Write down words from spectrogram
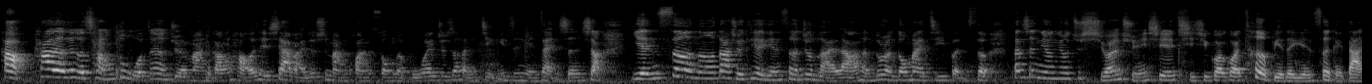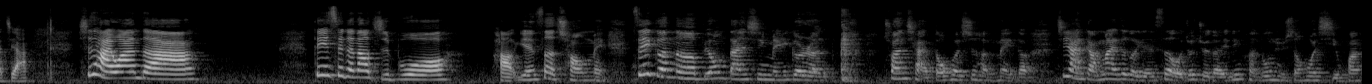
好，它的这个长度我真的觉得蛮刚好，而且下摆就是蛮宽松的，不会就是很紧，一直粘在你身上。颜色呢，大学 T 的颜色就来啦，很多人都卖基本色，但是妞妞就喜欢选一些奇奇怪怪、特别的颜色给大家。是台湾的啊，第一次跟到直播。好，颜色超美，这个呢不用担心，每一个人 穿起来都会是很美的。既然敢卖这个颜色，我就觉得一定很多女生会喜欢，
